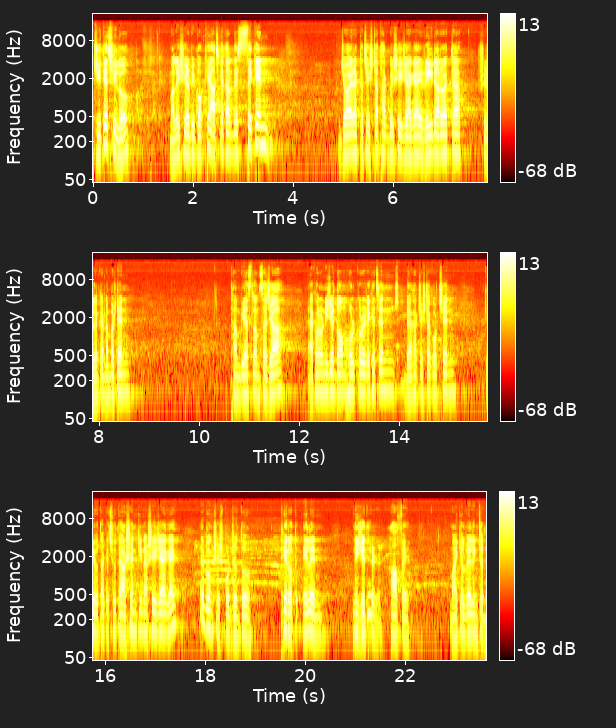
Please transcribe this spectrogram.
জিতেছিল মালয়েশিয়ার বিপক্ষে। আজকে তাদের সেকেন্ড জয়ের একটা চেষ্টা থাকবে সেই জায়গায়। রেইড আরও একটা, শ্রীলঙ্কার নাম্বার টেন থাম্বি আসলাম সাজা। এখনও নিজের দম হোল্ড করে রেখেছেন, দেখার চেষ্টা করছেন, কেউ তাকে ছুতে আসেন কিনা সেই জায়গায়। এবং শেষ পর্যন্ত ফেরত এলেন নিজেদের হাফে, মাইকেল ওয়েলিংটন,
